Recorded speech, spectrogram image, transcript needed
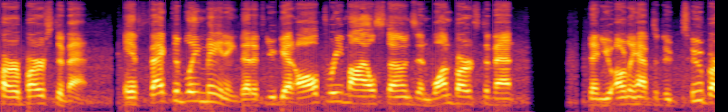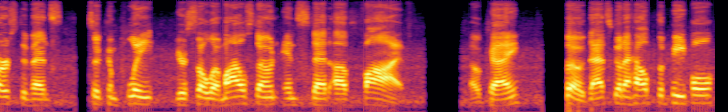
per burst event. Effectively meaning that if you get all three milestones in one burst event, then you only have to do two burst events to complete your solo milestone instead of five. Okay? So that's going to help the people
